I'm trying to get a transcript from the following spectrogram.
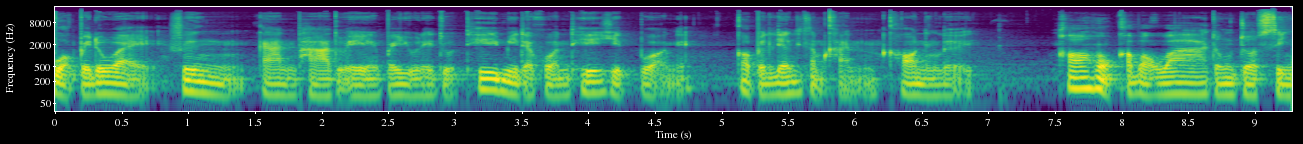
บวกไปด้วย ซึ่งการพาตัวเองไปอยู่ในจุดที่มีแต่คนที่คิดบวกเนี่ย ก็เป็นเรื่องที่สำคัญข้อหนึ่งเลย ข้อ 6 เขาบอกว่าจงจดสิ่ง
